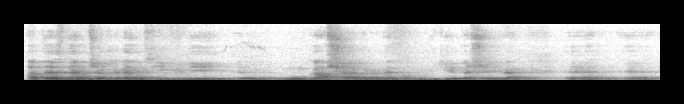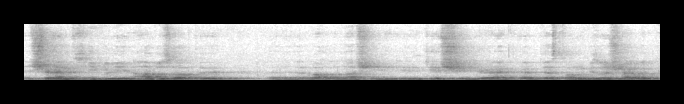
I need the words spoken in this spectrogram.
hát ez nem csak rendkívüli munkásságra, rendkívüli képességre és rendkívüli áldozat vállalási készségre tesz tanúbizonyságot.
